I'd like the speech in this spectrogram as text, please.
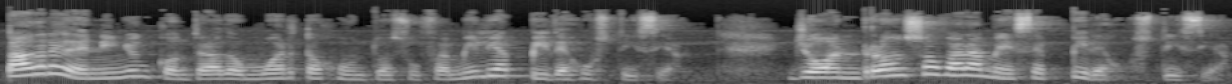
Padre de niño encontrado muerto junto a su familia pide justicia. Joan Ronzo Baramese pide justicia.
